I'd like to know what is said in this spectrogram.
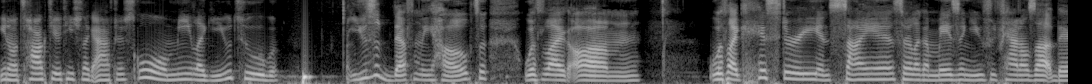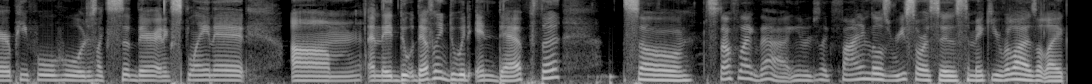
you know talk to your teacher like after school me like youtube youtube definitely helped with like um with like history and science. There are like amazing youtube channels out there. People who will just like sit there and explain it um and they do definitely do it in depth so stuff like that you know just like finding those resources to make you realize that like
